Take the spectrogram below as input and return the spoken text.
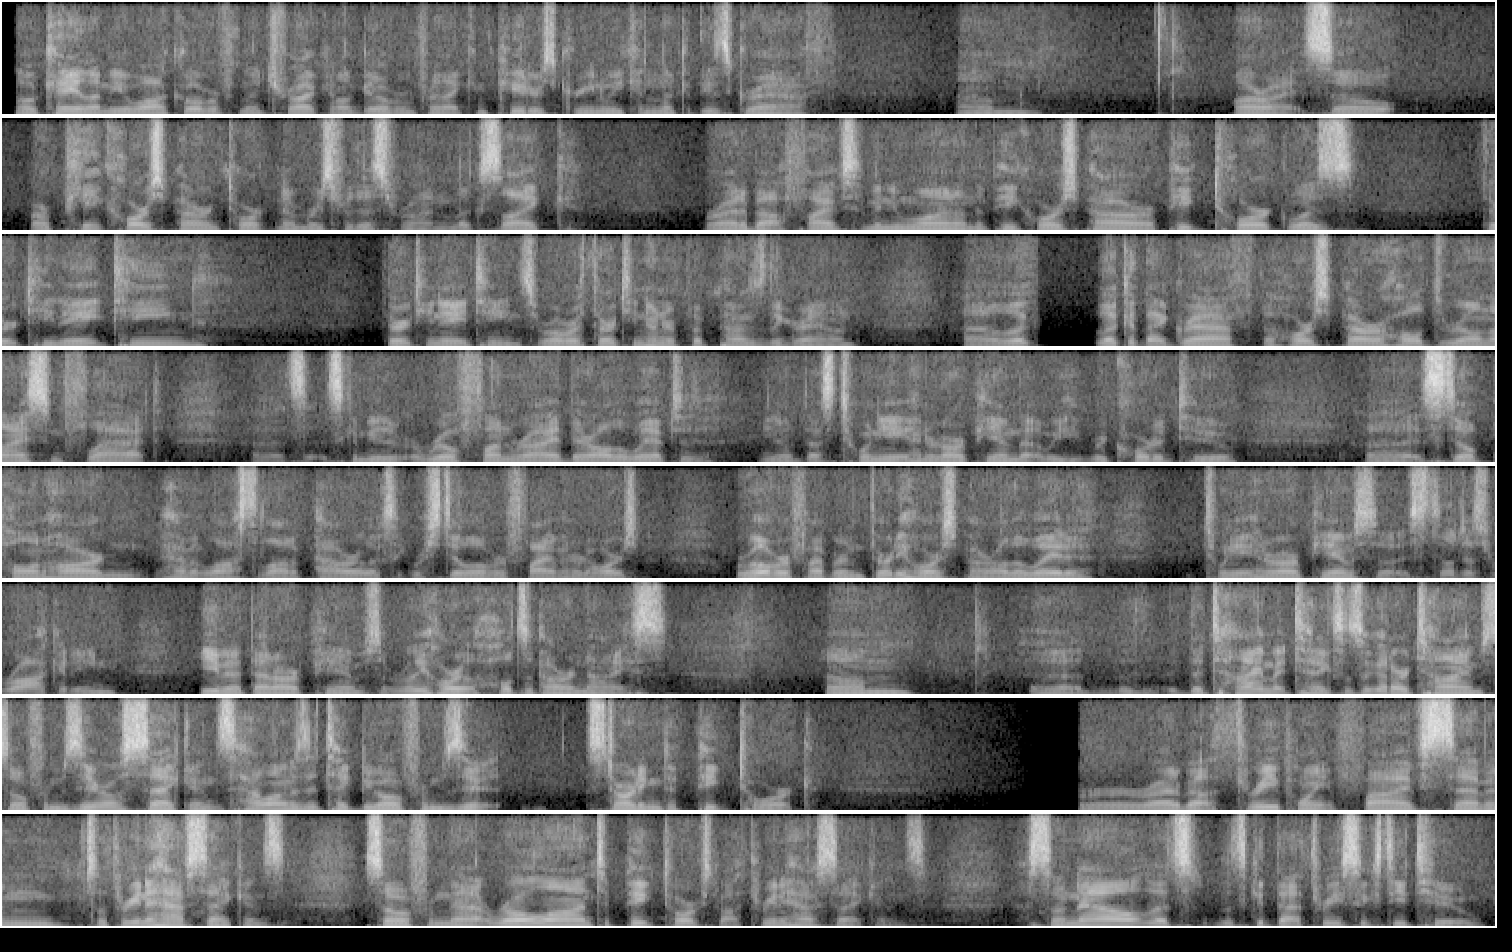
Okay, let me walk over from the truck and I'll get over in front of that computer screen. We can look at this graph. Um, all right, so our peak horsepower and torque numbers for this run. Looks like we're at about 571 on the peak horsepower. Our peak torque was 1318. 1318. So we're over 1,300 foot-pounds of the ground. Uh, look, look at that graph. The horsepower holds real nice and flat. Uh, it's, it's going to be a real fun ride there all the way up to, you know, that's 2,800 RPM that we recorded to. Uh, it's still pulling hard and haven't lost a lot of power. It looks like we're still over 500 horse. We're over 530 horsepower all the way to 2800 RPM. So it's still just rocketing even at that RPM. So it really holds the power nice. Um, uh, the, the, time it takes, let's look at our time. So from zero seconds, how long does it take to go from starting to peak torque? We're right about 3.57, so three and a half seconds. So from that roll on to peak torque is about three and a half seconds. So now let's let's get that 362,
